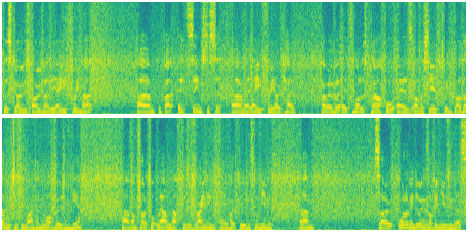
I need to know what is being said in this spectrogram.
this goes over the 83 mark, um, but it seems to sit um, at 83 okay. However, it's not as powerful as obviously its big brother, which is the 900 watt version here. Um, I'm trying to talk loud enough because it's raining and hopefully you can still hear me. Um, so what I've been doing is I've been using this.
